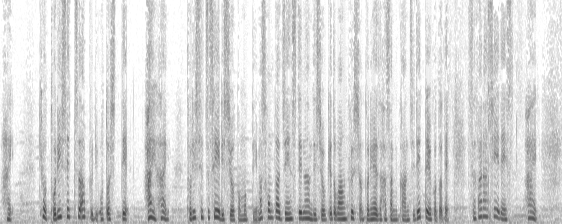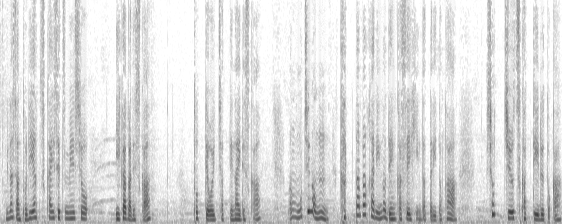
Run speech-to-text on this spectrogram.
はい。今日、トリセツアプリ落として、はいはい。トリセツ整理しようと思っています。本当は全捨てなんでしょうけど、ワンクッションとりあえず挟む感じでということで、素晴らしいです。はい。皆さん、取扱説明書、いかがですか？取っておいちゃってないですか？あもちろん、買ったばかりの電化製品だったりとか、しょっちゅう使っているとか、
